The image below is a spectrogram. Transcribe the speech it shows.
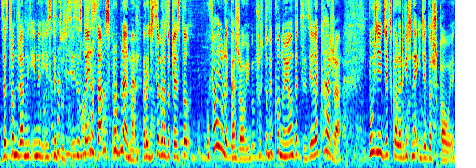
ze strony żadnych innych instytucji. znaczy, Zostaje można- sam z problemem. Rodzice bardzo często ufają lekarzowi, po prostu wykonują decyzję lekarza. Później dziecko alergiczne idzie do szkoły.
